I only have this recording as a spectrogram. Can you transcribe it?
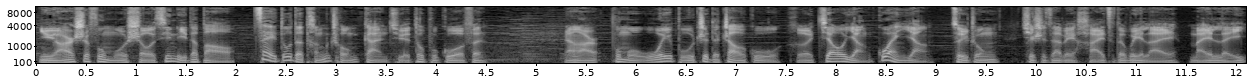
女儿是父母手心里的宝，再多的疼宠感觉都不过分。然而，父母无微不至的照顾和娇养惯养，最终。却是在为孩子的未来埋雷。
